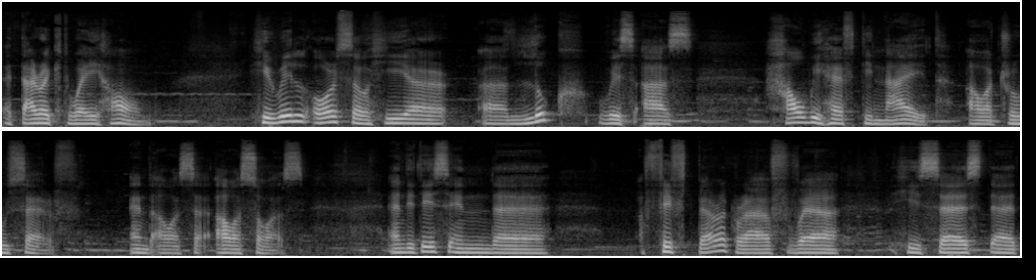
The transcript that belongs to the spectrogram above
a direct way home. He will also here uh, look with us how we have denied our true self and our, our source. And it is in the fifth paragraph where he says that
